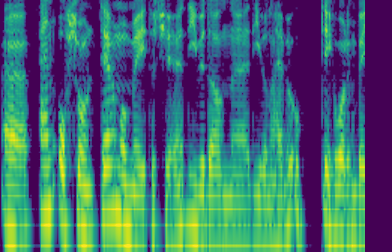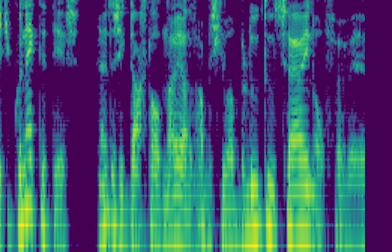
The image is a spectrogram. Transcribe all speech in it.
uh, en of zo'n thermometertje hè, die, we dan, uh, die we dan hebben ook tegenwoordig een beetje connected is. Hè, dus ik dacht al, nou ja, dat zou misschien wel Bluetooth zijn of, uh,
